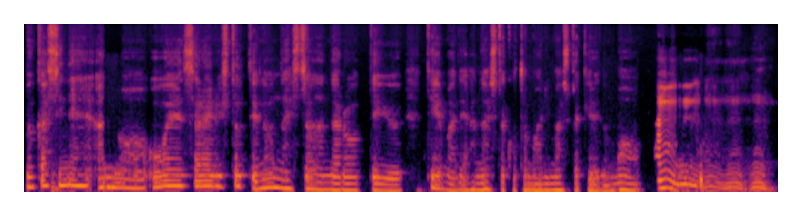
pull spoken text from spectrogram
昔ね、あの、応援される人ってどんな人なんだろうっていうテーマで話したこともありましたけれども、うんうんうんうん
